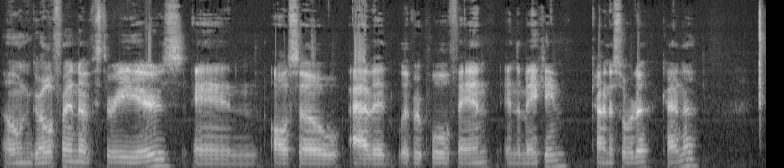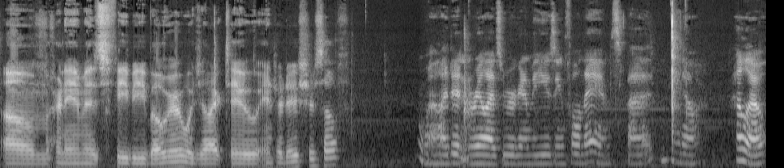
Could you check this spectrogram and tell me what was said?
own girlfriend of three years and also avid Liverpool fan in the making, kind of, sort of, kind of. Um, her name is Phoebe Boger. Would you like to introduce yourself? Well, I didn't realize we were going to be using full names, but, you know, hello.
